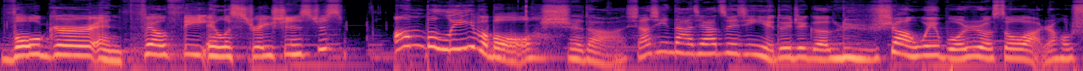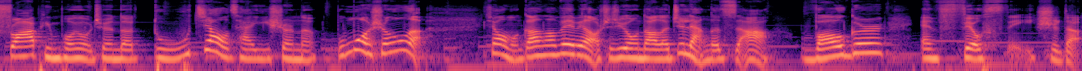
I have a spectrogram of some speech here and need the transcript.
vulgar and filthy illustrations just unbelievable. Unbelievable！是的，相信大家最近也对这个屡上微博热搜啊，然后刷屏朋友圈的“毒教材”一事呢不陌生了。像我们刚刚魏魏老师就用到了这两个词啊，vulgar and filthy。是的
